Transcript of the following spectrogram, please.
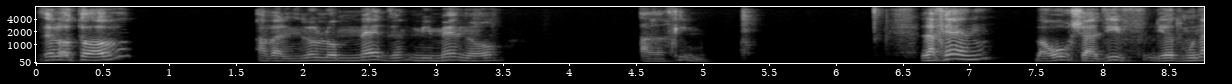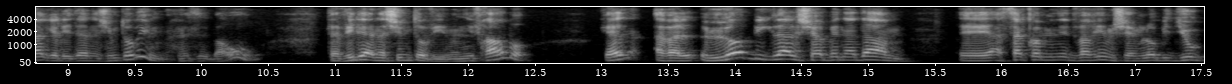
זה לא טוב, אבל אני לא לומד ממנו ערכים. לכן, ברור שעדיף להיות מונהג על ידי אנשים טובים, זה ברור. תביא לי אנשים טובים, אני אבחר בו, כן? אבל לא בגלל שהבן אדם אה, עשה כל מיני דברים שהם לא בדיוק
